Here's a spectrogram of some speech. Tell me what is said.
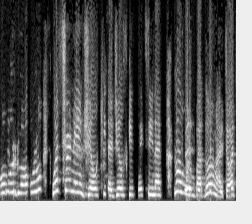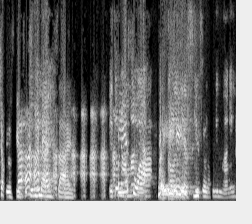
Umur 20, what's your name? Jilki, uh, Jilski 69. Lo umur 42 gak cocok lu Jilski 69, say. itu Please, nama ya. Kalau Please, Jiski gitu. 69,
